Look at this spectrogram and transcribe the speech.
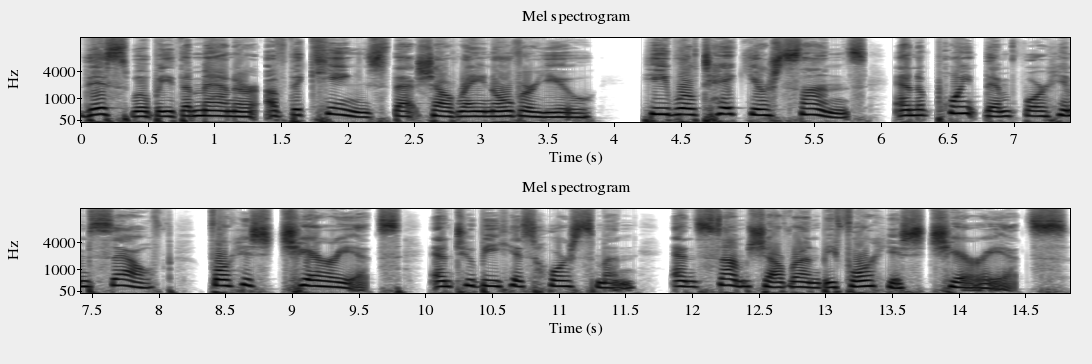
This will be the manner of the kings that shall reign over you. He will take your sons and appoint them for himself, for his chariots, and to be his horsemen, and some shall run before his chariots.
